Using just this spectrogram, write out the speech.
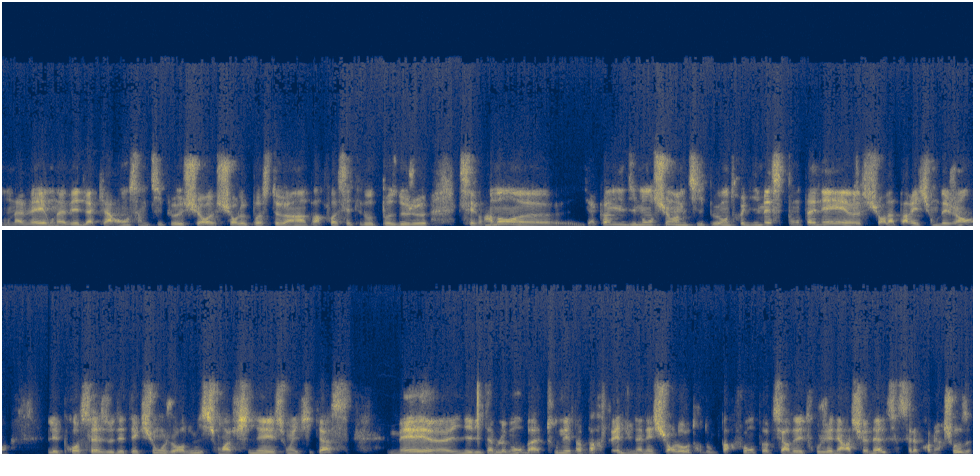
on avait on avait de la carence un petit peu sur sur le poste 1 parfois c'était d'autres postes de jeu. C'est vraiment euh, il y a quand même une dimension un petit peu entre guillemets spontanée euh, sur l'apparition des gens les process de détection aujourd'hui sont affinés sont efficaces mais euh, inévitablement bah, tout n'est pas parfait d'une année sur l'autre. Donc parfois on peut observer des trous générationnels. Ça c'est la première chose.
